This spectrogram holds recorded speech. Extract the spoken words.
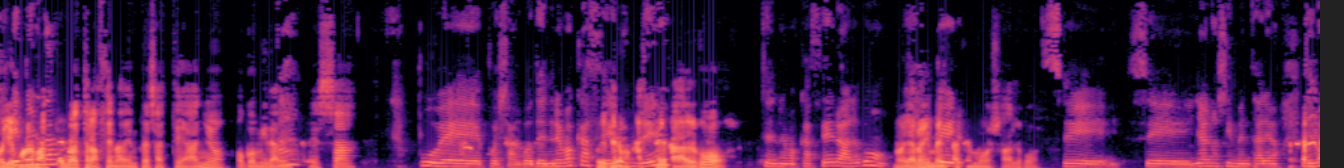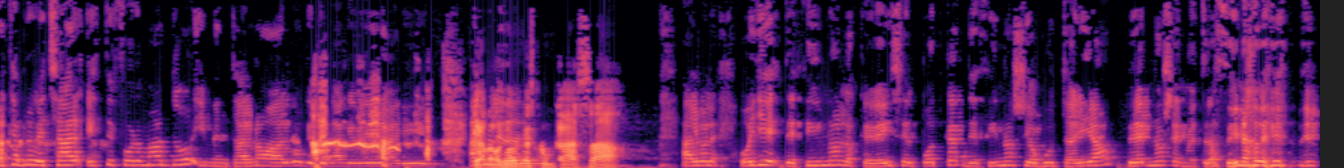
Oye, ¿podemos verdad- hacer nuestra cena de empresa este año? ¿O comida de Ah, empresa? Pues, pues algo tendremos que Oye, hacer, tenemos que hombre. hacer algo. Tenemos que hacer algo. No, ya lo inventaremos algo. Sí, sí, ya nos inventaremos. Tenemos que aprovechar este formato, inventarnos algo que tenga que ver ahí. Cada uno de su casa. Algo le- Oye, decirnos, los que veis el podcast, decirnos si os gustaría vernos en nuestra cena de, de-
